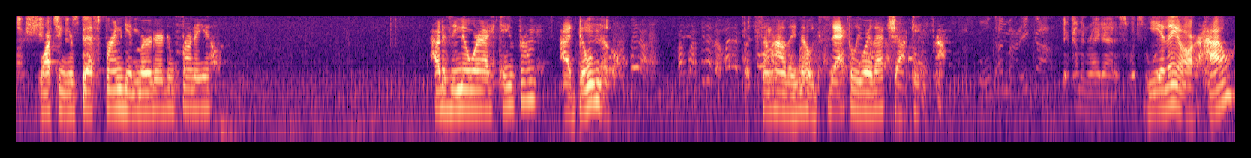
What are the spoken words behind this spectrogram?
Oh shit. Watching your best friend get murdered in front of you. How does he know where I came from? I don't know. But somehow they know exactly where that shot came from. They're coming right at us. What's the Yeah, word? they are. How?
